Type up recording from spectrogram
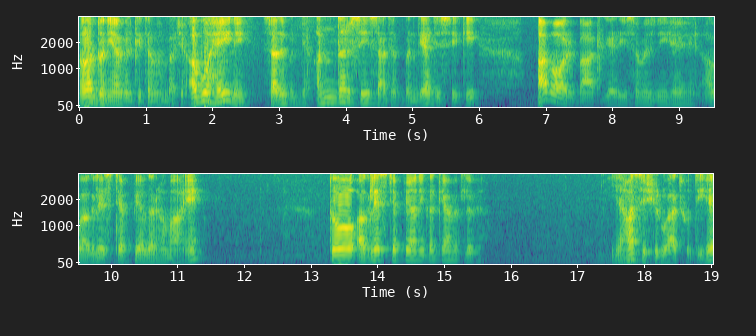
और दुनिया भर की तमाम बातें। अब वो है ही नहीं, साधक बन गया। अंदर से साधक बन गया, जिससे कि अब और बात गहरी समझनी है। अब अगले स्टेप पे अगर हम आए तो अगले स्टेप पे आने का क्या मतलब है? यहाँ से शुरुआत होती है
